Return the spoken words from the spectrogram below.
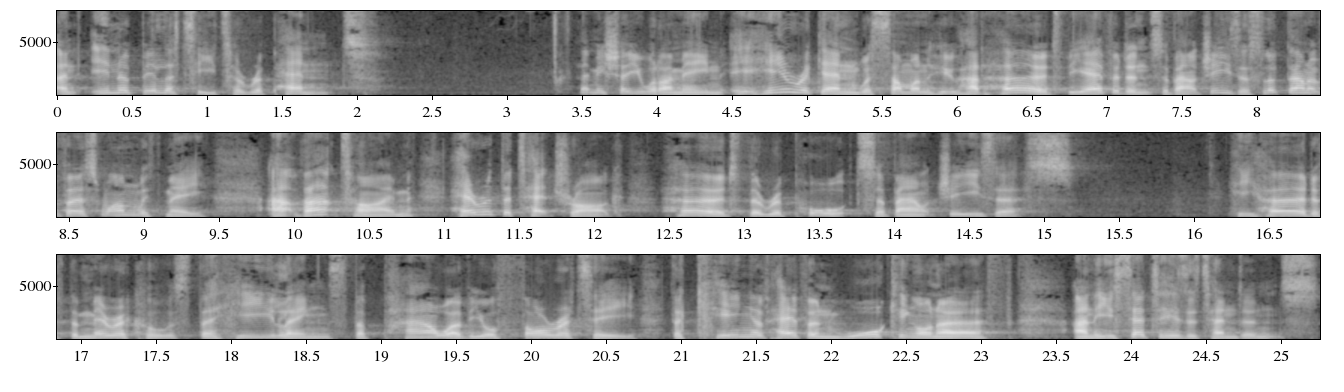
an inability to repent. Let me show you what I mean. Here again was someone who had heard the evidence about Jesus. Look down at verse 1 with me. At that time, Herod the Tetrarch heard the reports about Jesus. He heard of the miracles, the healings, the power, the authority, the King of heaven walking on earth, and he said to his attendants,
